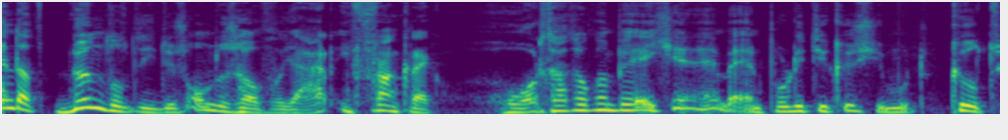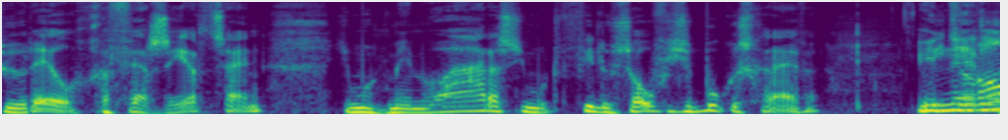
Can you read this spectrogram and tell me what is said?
En dat bundelde hij dus om de zoveel jaar. In Frankrijk hoort dat ook een beetje. Hè, bij een politicus. Je moet cultureel geverseerd zijn. Je moet memoires, je moet filosofische boeken schrijven. In Mitterrand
